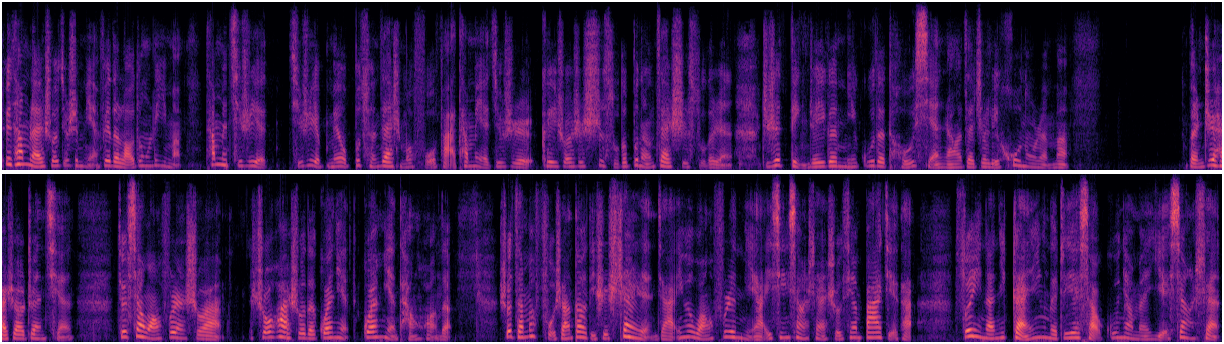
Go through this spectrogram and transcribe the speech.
对他们来说就是免费的劳动力嘛。他们其实也其实也没有不存在什么佛法，他们也就是可以说是世俗的不能再世俗的人，只是顶着一个尼姑的头衔，然后在这里糊弄人嘛。本质还是要赚钱。就像王夫人说啊，说话说的冠冕冠冕堂皇的，说咱们府上到底是善人家，因为王夫人你啊一心向善，首先巴结她，所以呢你感应的这些小姑娘们也向善，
